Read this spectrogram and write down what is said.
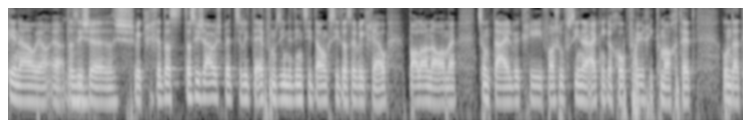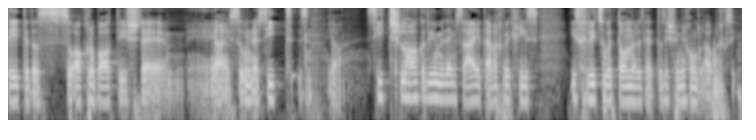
Genau, ja, ja. Das, mhm. ist, äh, das ist wirklich, das, das ist auch eine Spezialität vom Zinedine Zidane gewesen, dass er wirklich auch Ballannahmen zum Teil wirklich fast auf seiner eigenen Kopfhöhe gemacht hat und auch dort das so akrobatisch, äh, ja, so eine Seit, ja, Seitschlag, oder wie man dem sagt, einfach wirklich ins, ins Kreuz zugedonnert hat. Das ist für mich unglaublich gewesen.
